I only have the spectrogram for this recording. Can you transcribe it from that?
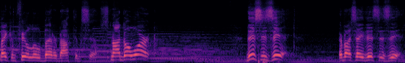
Make them feel a little better about themselves. It's not going to work. This is it. Everybody say, This is it.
